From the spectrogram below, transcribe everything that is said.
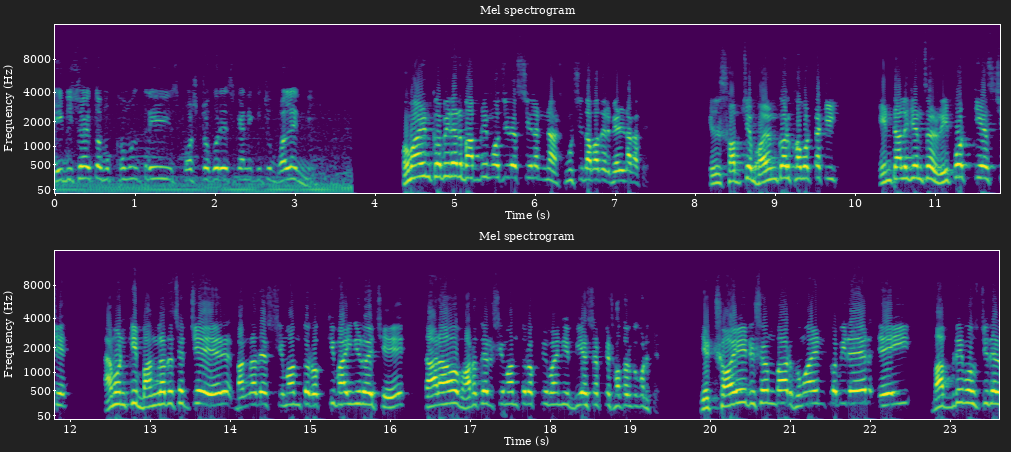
এই বিষয়ে তো মুখ্যমন্ত্রী স্পষ্ট করে সেখানে কিছু বলেননি। হুমায়ুন কবিরের বাবরি মসজিদের শিলান্যাস মুর্শিদাবাদের বেলডাঙ্গাতে। কিন্তু সবচেয়ে ভয়ঙ্কর খবরটা কি? ইন্টেলিজেন্সের রিপোর্ট কি এসছে? এমনকি বাংলাদেশের যে বাংলাদেশ সীমান্ত রক্ষী বাহিনী রয়েছে, তারাও ভারতের সীমান্ত রক্ষী বাহিনী, বিএসএফ কে সতর্ক করেছে। যে ছয়ই ডিসেম্বর হুমায়ুন কবিরের এই বাবরি মসজিদের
